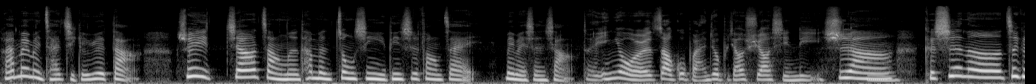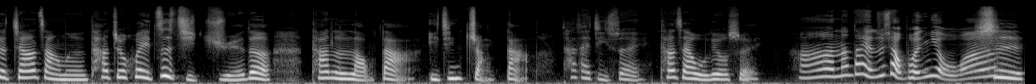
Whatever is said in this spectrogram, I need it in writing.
可他妹妹才几个月大，所以家长呢，他们重心一定是放在。妹妹身上，对，婴幼儿照顾本来就比较需要心力。是啊，嗯、可是呢，这个家长呢，他就会自己觉得他的老大已经长大了。他才几岁？他才五六岁啊，那他也是小朋友啊。是，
